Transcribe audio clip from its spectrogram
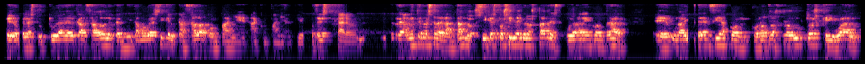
pero que la estructura del calzado le permita moverse y que el calzado acompañe, acompañe al pie. Entonces, claro. Realmente no está adelantando. Sí que es posible que los padres puedan encontrar eh, una diferencia con, otros productos que igual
